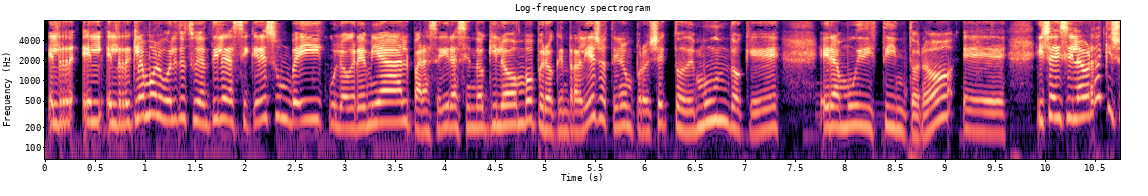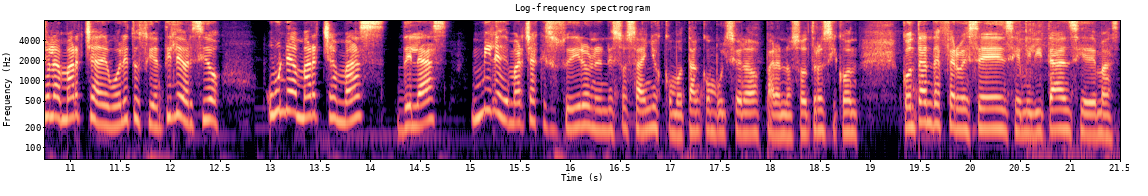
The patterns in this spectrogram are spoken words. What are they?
El, el reclamo del boleto estudiantil era si querés un vehículo gremial para seguir haciendo quilombo, pero que en realidad ellos tenían un proyecto de mundo que era muy distinto, ¿no? Eh, y ella dice: La verdad que yo la marcha del boleto estudiantil debe haber sido una marcha más de las miles de marchas que sucedieron en esos años como tan convulsionados para nosotros y con, con tanta efervescencia, militancia y demás.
